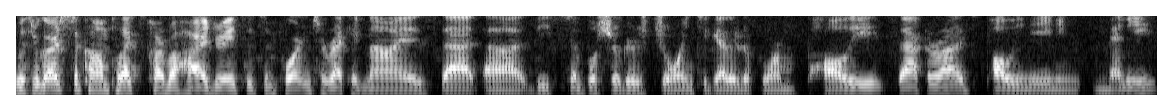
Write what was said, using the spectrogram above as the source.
With regards to complex carbohydrates, it's important to recognize that uh, these simple sugars join together to form polysaccharides, poly meaning many,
